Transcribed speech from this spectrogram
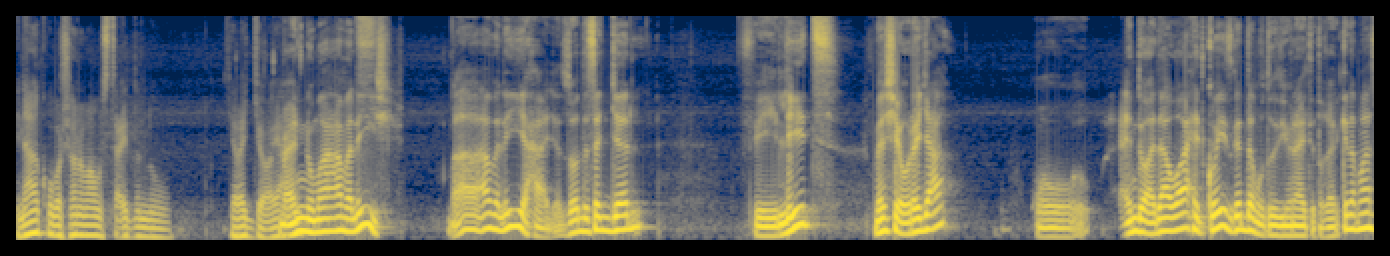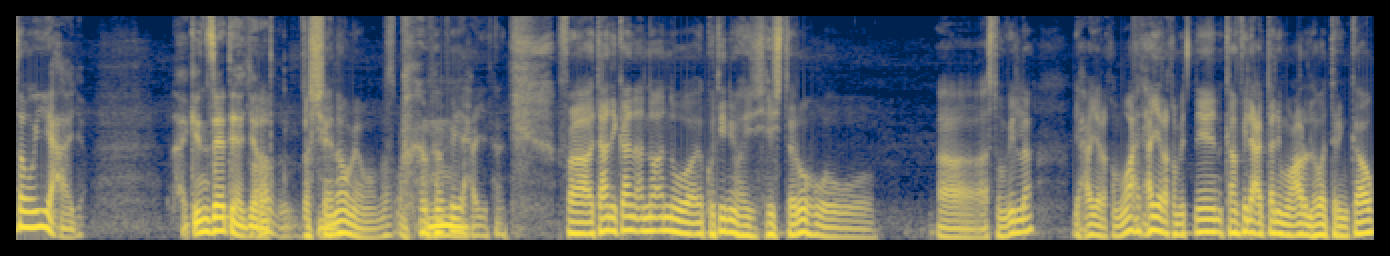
هناك وبرشلونة ما مستعد إنه يرجعه مع يعني إنه ما عمل أي شيء. ما عمل أي حاجة. الزول ده سجل في ليدز مشى ورجع. وعنده أداء واحد كويس قدمه ضد يونايتد. غير كده ما سوى أي حاجة. لكن زيت يا جرى آه، غشيناهم يا بس ما في حاجة ثانية فتاني كان انه أنه كوتينيو هي- هيشتروه آه، أستون فيلا. دي حاجة رقم واحد. حاجة رقم اثنين كان في لاعب تاني معار اللي هو ترينكاو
